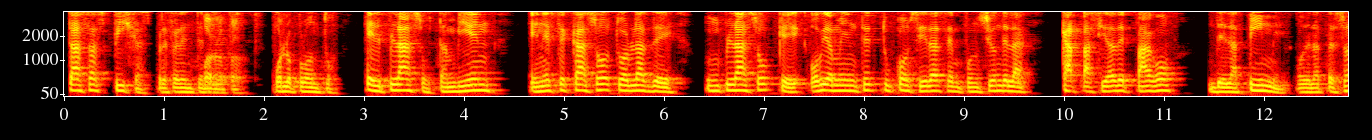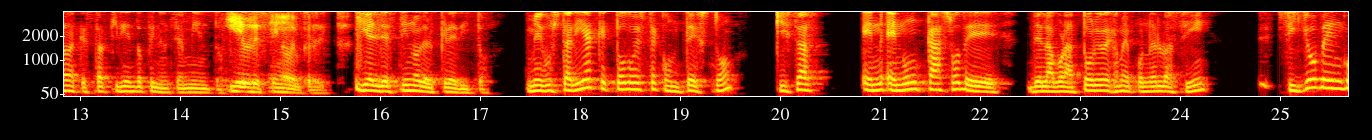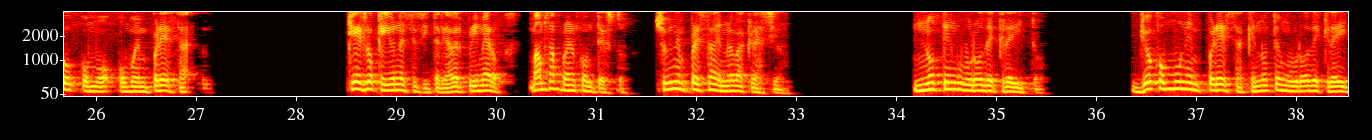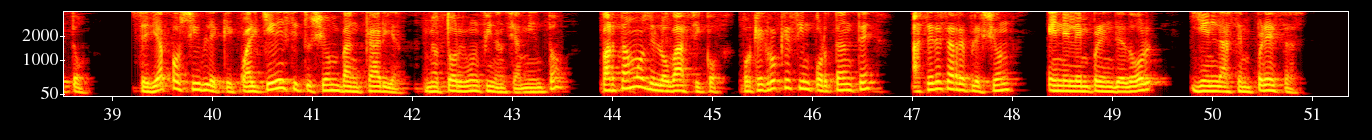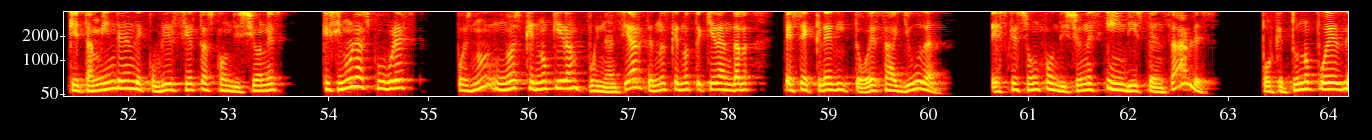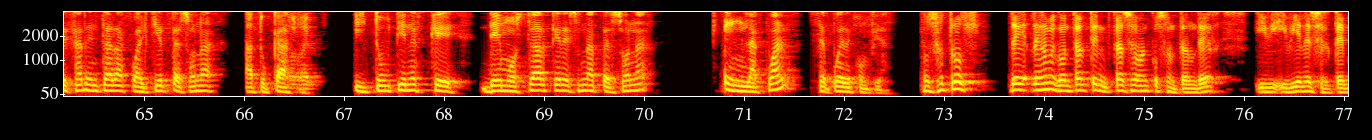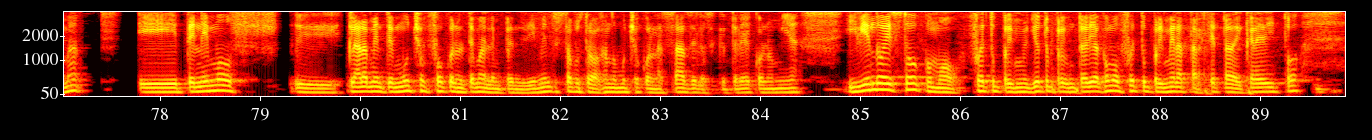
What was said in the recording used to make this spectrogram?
tasas fijas preferentemente. Por lo, pronto. El plazo también, en este caso, tú hablas de un plazo que obviamente tú consideras en función de la capacidad de pago de la pyme o de la persona que está adquiriendo financiamiento. Y el destino del crédito. Y el destino del crédito. Me gustaría que todo este contexto, quizás en, en un caso de, de, laboratorio, déjame ponerlo así, si yo vengo como, como empresa, ¿Qué es lo que yo necesitaría? A ver, primero, vamos a poner contexto. Soy una empresa de nueva creación. No tengo buró de crédito. Yo como una empresa que no tengo buró de crédito, ¿sería posible que cualquier institución bancaria me otorgue un financiamiento? Partamos de lo básico, porque creo que es importante hacer esa reflexión en el emprendedor y en las empresas, que también deben de cubrir ciertas condiciones que si no las cubres, pues no, no es que no quieran financiarte, no es que no te quieran dar ese crédito, esa ayuda, es que son condiciones indispensables, porque tú no puedes dejar entrar a cualquier persona a tu casa. Y tú tienes que demostrar que eres una persona en la cual se puede confiar. Nosotros, déjame contarte en el caso de Banco Santander, y, y vienes el tema, eh, tenemos eh, claramente mucho foco en el tema del emprendimiento. Estamos trabajando mucho con las SAS de la Secretaría de Economía. Y viendo esto, como fue tu primer, yo te preguntaría cómo fue tu primera tarjeta de crédito.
